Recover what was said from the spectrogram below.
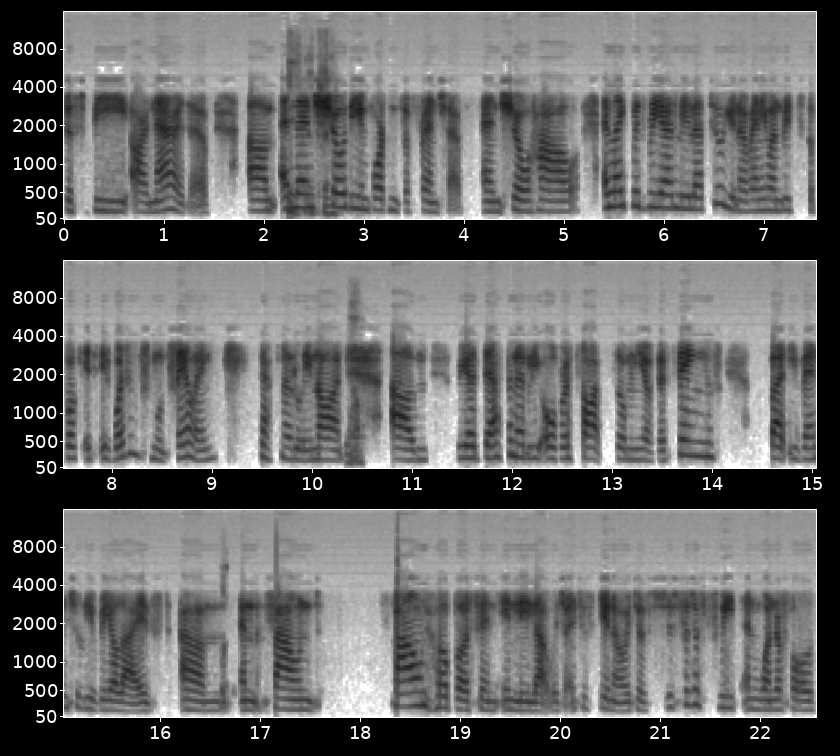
just be our narrative. Um, and then okay. show the importance of friendship and show how, and like with Rea and Leela too, you know, if anyone reads the book, it, it wasn't smooth sailing. Definitely not. Yeah. Um, Rea definitely overthought so many of the things, but eventually realized um, and found found her person in Leela, which I just, you know, just just such a sweet and wonderful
